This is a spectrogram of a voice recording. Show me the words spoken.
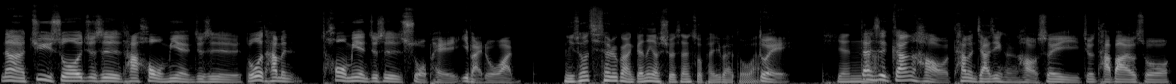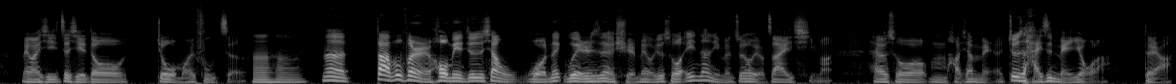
那据说就是他后面就是，不过他们。后面就是索赔一百多万。你说汽车旅馆跟那个学生索赔一百多万？对，天哪！但是刚好他们家境很好，所以就他爸就说没关系，这些都就我们会负责。嗯哼。那大部分人后面就是像我那我也认识那个学妹，我就说，哎，那你们最后有在一起吗？他就说，嗯，好像没，就是还是没有啦。对啊。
